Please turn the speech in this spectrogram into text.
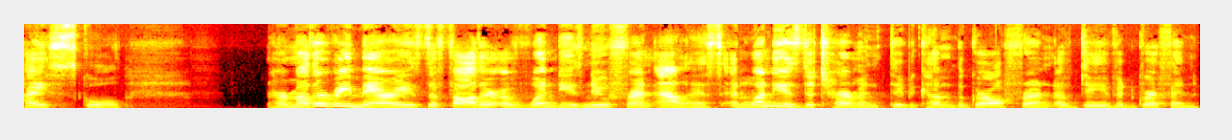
High School. Her mother remarries the father of Wendy's new friend Alice, and Wendy is determined to become the girlfriend of David Griffin,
